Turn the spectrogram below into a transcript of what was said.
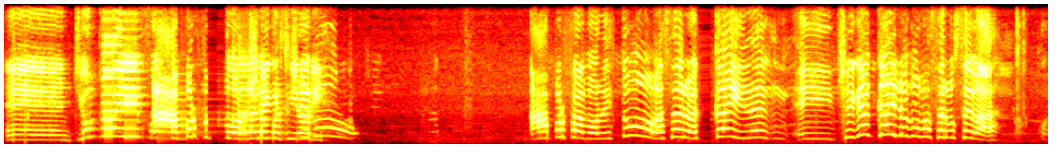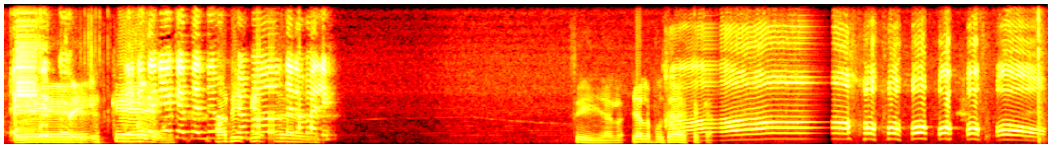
Eh, Junpei fue Ah, por favor, lleg- por Shirori. llegó- Ah, por favor, estuvo Basaro acá y, y llegué acá y luego Basaro se va. Eh, es que... tenía que atender a un ti- llamado de la eh, Vale. Sí, ya lo, ya lo puse a este Ah.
